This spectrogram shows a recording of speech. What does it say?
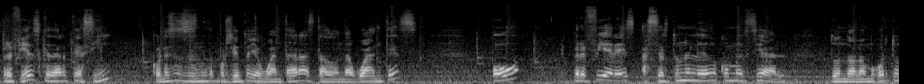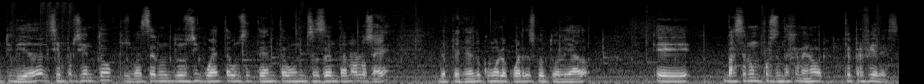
prefieres quedarte así, con ese 60% y aguantar hasta donde aguantes, o prefieres hacerte un aliado comercial donde a lo mejor tu utilidad del 100% pues va a ser de un 50, un 70, un 60, no lo sé, dependiendo cómo lo acuerdes con tu aliado, eh, va a ser un porcentaje menor. ¿Qué prefieres?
